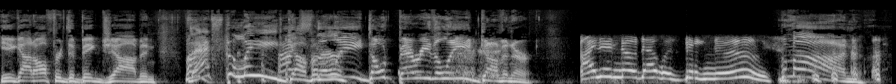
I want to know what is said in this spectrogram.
You got offered the big job, and That's the lead, That's Governor. the lead. Don't bury the lead, Governor. I didn't know that was big news. Come on.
